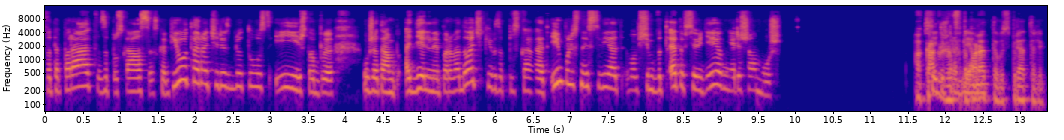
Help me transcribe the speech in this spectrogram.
фотоаппарат запускался с компьютера через Bluetooth, и чтобы уже там отдельные проводочки запускают импульсный свет. В общем, вот эту всю идею мне решал муж. А Все как же фотоаппарат-то вы спрятали?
